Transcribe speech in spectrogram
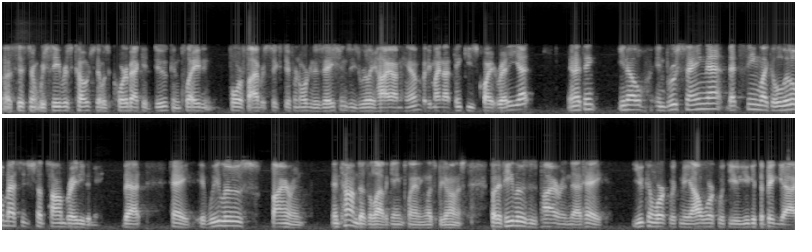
assistant receivers coach that was a quarterback at Duke and played in four or five or six different organizations. He's really high on him, but he might not think he's quite ready yet. And I think, you know, in Bruce saying that, that seemed like a little message to Tom Brady to me that, hey, if we lose Byron, and Tom does a lot of the game planning, let's be honest, but if he loses Byron, that, hey, you can work with me. I'll work with you. You get the big guy.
